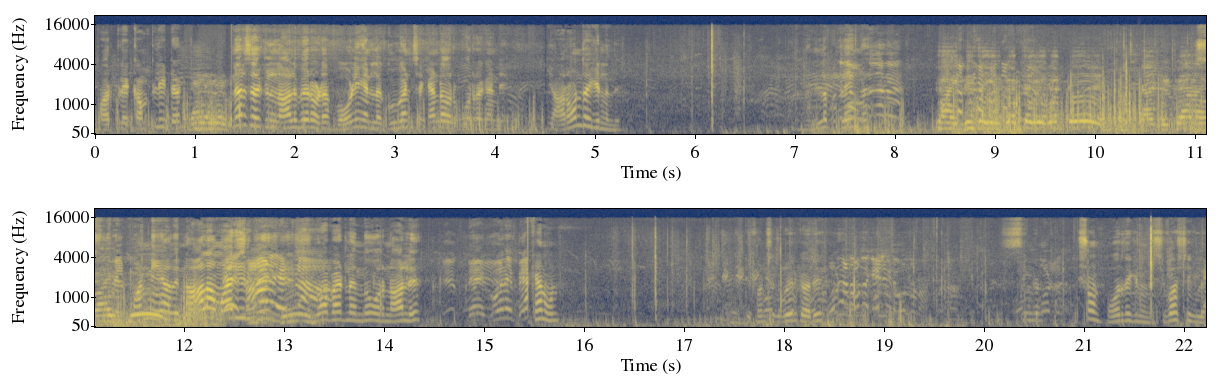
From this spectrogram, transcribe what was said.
Power play completed inner circle நாலு பேரோட பவுலிங் எண்ணில் குகன் செகண்ட் ஓவர் போடுறக்காண்டி அரௌண்ட் சைக்கிள்லேருந்து நல்ல பிளேங்க பண்ணி அது நாலா மாதிரி இருக்கு. சிவா பேட்ல இருந்தும் ஒரு நாலு. கேன் ஒன் டிஃபென்ஸுக்கு போயிருக்காரு. சிங்கிள் ஒன் ஒரு இருந்து சிவா ஸ்டிக்ல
